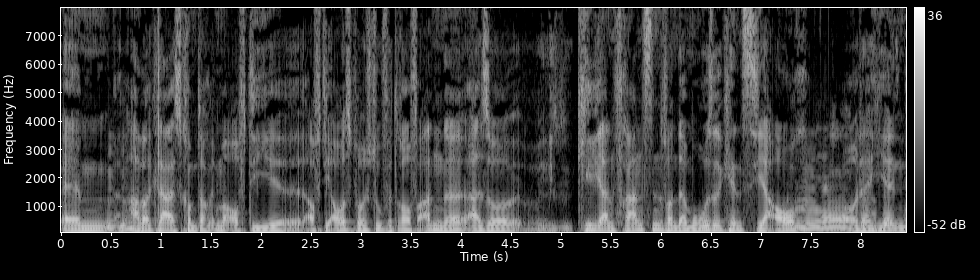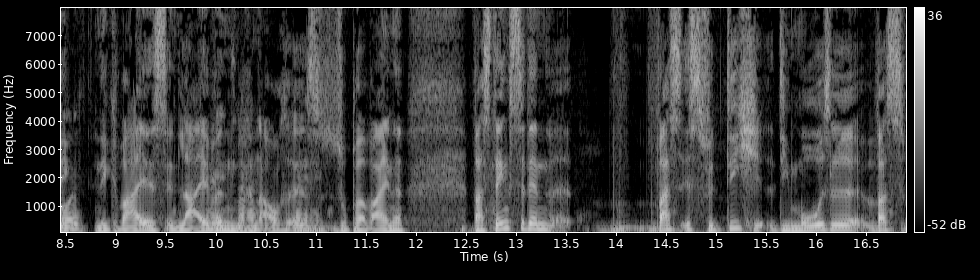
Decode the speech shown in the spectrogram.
Ähm, Aber klar, es kommt auch immer auf die auf die Ausbaustufe drauf an. Ne? Also Kilian Franzen von der Mosel kennst du ja auch. Ja, ja, Oder klar, hier. Nick, Nick Weiß in Leiben Ja, machen auch äh, super Weine. Was denkst du denn, was ist für dich die Mosel, was,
